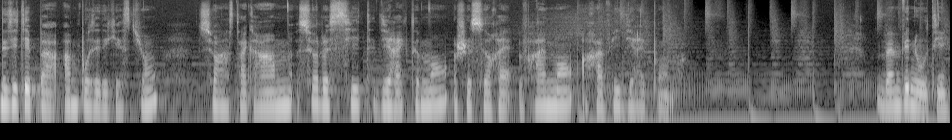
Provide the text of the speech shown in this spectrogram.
n'hésitez pas à me poser des questions sur Instagram, sur le site directement, je serai vraiment ravie d'y répondre. Benvenuti,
